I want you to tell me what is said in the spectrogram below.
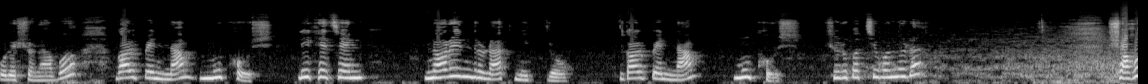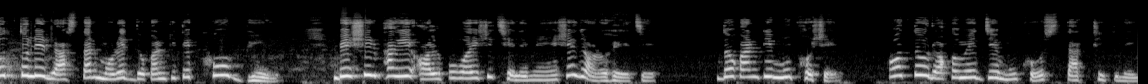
করে শোনাবো। গল্পের নাম মুখোশ। লিখেছেন নরেন্দ্রনাথ মিত্র। গল্পের নাম মুখোশ। শুরু করছি বন্ধুরা। শহরতলির রাস্তার মোড়ের দোকানটিতে খুব ভিড়। বেশিরভাগই অল্প বয়সী ছেলে মেয়ে এসে জড়ো হয়েছে। দোকানটি মুখোশের। কত রকমের যে মুখোশ, তার ঠিক নেই।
